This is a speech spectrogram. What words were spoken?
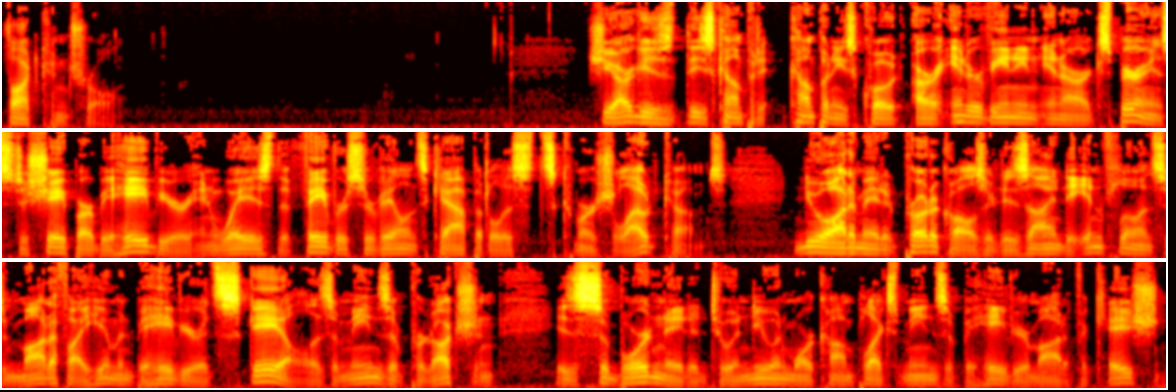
thought control. She argues that these company, companies, quote, are intervening in our experience to shape our behavior in ways that favor surveillance capitalists' commercial outcomes. New automated protocols are designed to influence and modify human behavior at scale as a means of production is subordinated to a new and more complex means of behavior modification.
